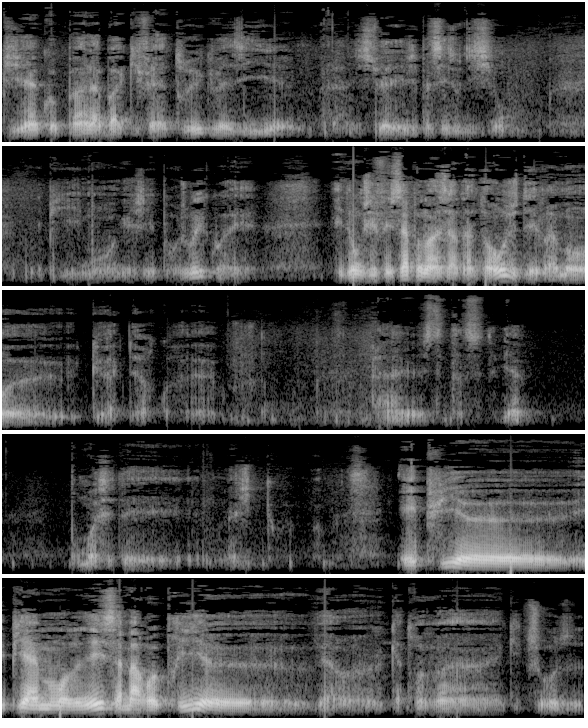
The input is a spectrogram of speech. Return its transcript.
Puis j'ai un copain là-bas qui fait un truc, vas-y. Voilà, j'y suis allé, j'ai passé les auditions. Et puis ils m'ont engagé pour jouer, quoi. Et, et donc j'ai fait ça pendant un certain temps. J'étais vraiment que acteur, c'était bien. Pour moi, c'était magique. Et puis, euh, et puis à un moment donné, ça m'a repris euh, vers euh, 80 quelque chose,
